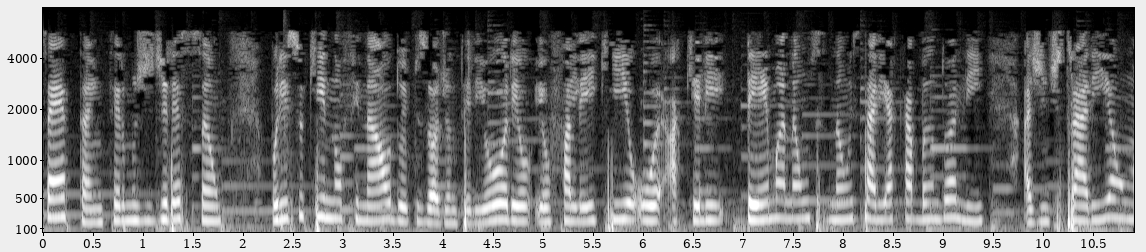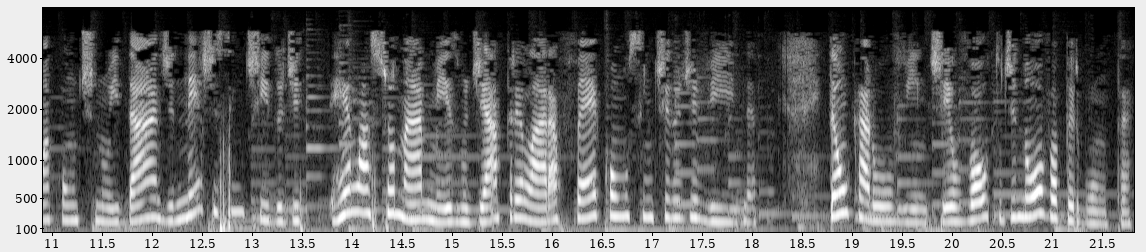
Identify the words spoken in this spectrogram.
seta, em termos de direção. Por isso que no final do episódio anterior eu, eu falei que o, aquele tema não, não estaria acabando ali. A gente traria uma continuidade neste sentido de relacionar mesmo, de atrelar a fé com o sentido de vida. Então, caro ouvinte, eu volto de novo à pergunta.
